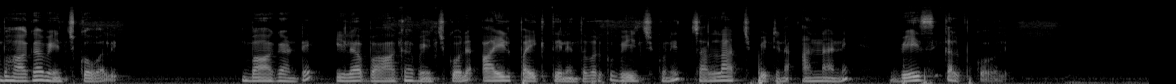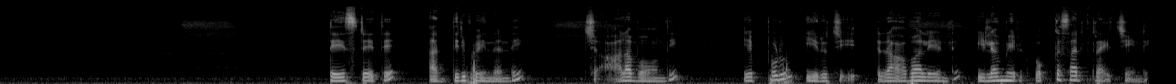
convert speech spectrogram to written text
బాగా వేయించుకోవాలి. బాగా అంటే ఇలా బాగా వేయించుకోవాలి. ఆయిల్ పైకి తేలేంత వరకు వేయించుకొని చల్లార్చి పెట్టిన అన్నాన్ని వేసి కలుపుకోవాలి. టేస్ట్ అయితే అద్దిరిపోయిందండి చాలా బాగుంది. ఎప్పుడు ఈ రుచి రావాలి అంటే ఇలా మీరు ఒక్కసారి ట్రై చేయండి.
